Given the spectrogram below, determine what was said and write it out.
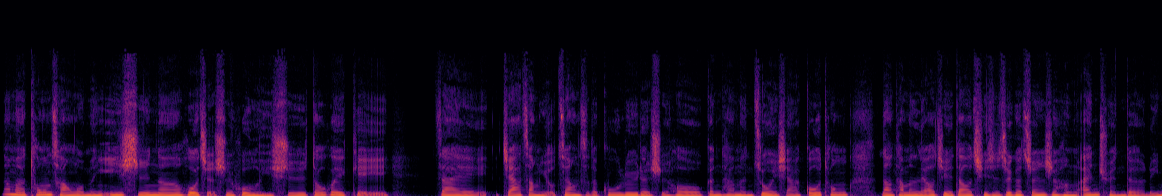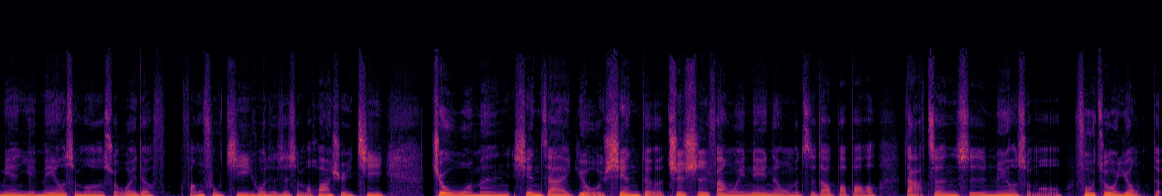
那么通常我们医师呢，或者是护理师都会给。在家长有这样子的顾虑的时候，跟他们做一下沟通，让他们了解到，其实这个针是很安全的，里面也没有什么所谓的防腐剂或者是什么化学剂。就我们现在有限的知识范围内呢，我们知道宝宝打针是没有什么副作用的，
